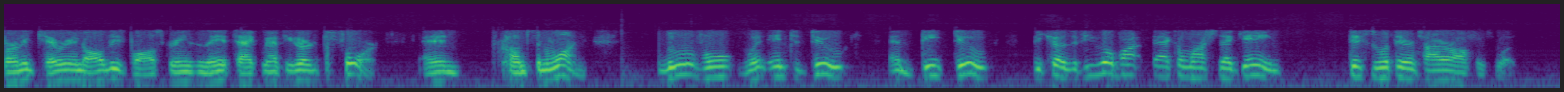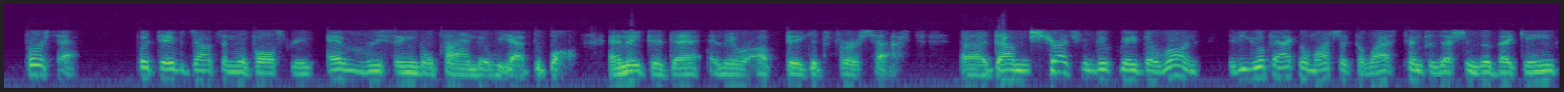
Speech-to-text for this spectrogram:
Vernon Carey into all these ball screens, and they attacked Matthew Hurt at the four, and Clemson won. Louisville went into Duke and beat Duke because if you go back and watch that game, this is what their entire offense was. First half, put David Johnson in the ball screen every single time that we had the ball, and they did that, and they were up big at the first half. Uh, down the stretch when Duke made their run, if you go back and watch like the last ten possessions of that game,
